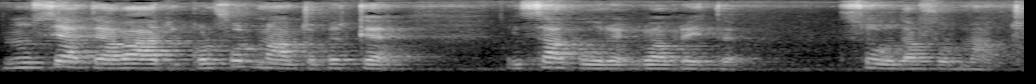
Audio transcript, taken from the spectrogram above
Non siate avari col formaggio perché il sapore lo avrete solo dal formaggio.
